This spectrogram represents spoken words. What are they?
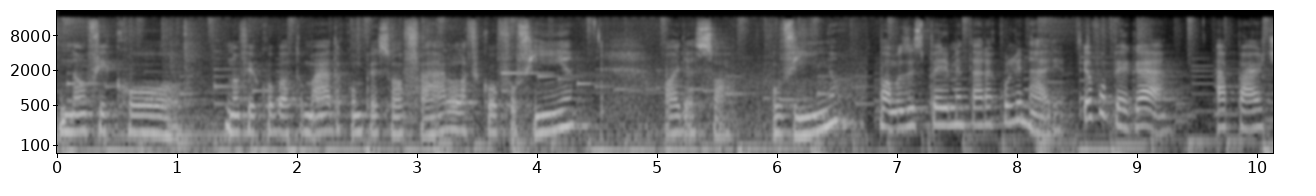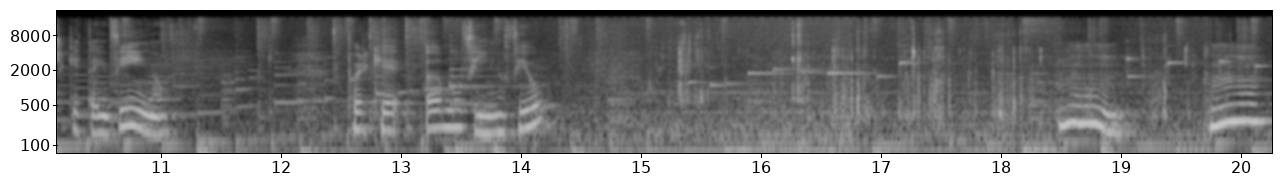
Não ficou, não ficou batumada como o pessoal fala, ela ficou fofinha. Olha só, o vinho. Vamos experimentar a culinária. Eu vou pegar a parte que tem vinho, porque amo vinho, viu? Hum, hum.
